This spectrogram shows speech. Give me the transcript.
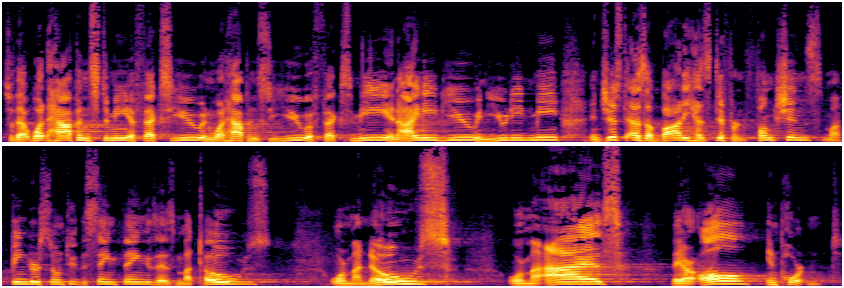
So that what happens to me affects you, and what happens to you affects me, and I need you, and you need me. And just as a body has different functions, my fingers don't do the same things as my toes, or my nose or my eyes. They are all important.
